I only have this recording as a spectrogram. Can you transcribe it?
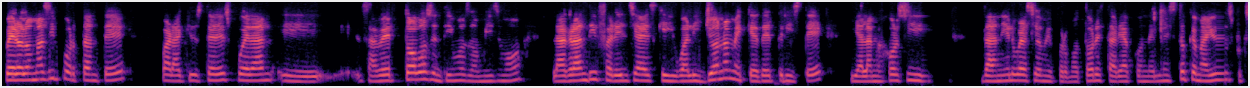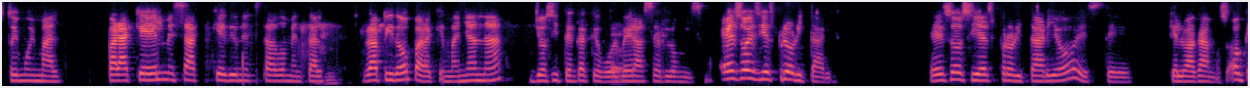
Pero lo más importante para que ustedes puedan eh, saber, todos sentimos lo mismo. La gran diferencia es que igual y yo no me quedé triste y a lo mejor si Daniel hubiera sido mi promotor, estaría con él. Necesito que me ayudes porque estoy muy mal. para que él me saque de un estado mental rápido para que mañana yo sí tenga que volver a hacer lo mismo. Eso sí es prioritario. Eso sí es prioritario, este, que lo hagamos. Ok,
